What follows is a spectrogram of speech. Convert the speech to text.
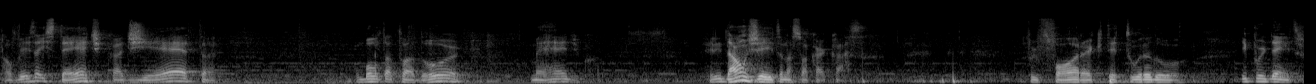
Talvez a estética, a dieta, um bom tatuador, médico. Ele dá um jeito na sua carcaça. Por fora, a arquitetura do. E por dentro?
